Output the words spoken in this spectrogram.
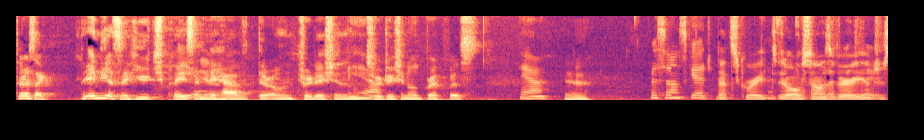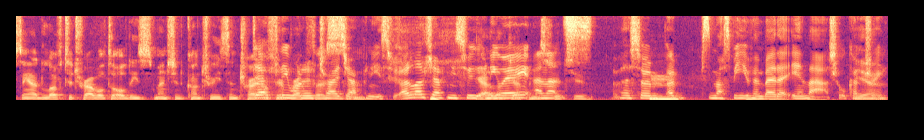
There's like India's a huge place, and Yeah. they have their own tradition, Yeah. traditional breakfast. Yeah, Yeah. that sounds good. That's great. That it all sounds like sounds very interesting. I'd love to travel to all these mentioned countries and try Definitely out want their to breakfast. try Japanese food. I love Japanese food Yeah, anyway, Japanese and food that's so Mm. uh, it must be even better in the actual country.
